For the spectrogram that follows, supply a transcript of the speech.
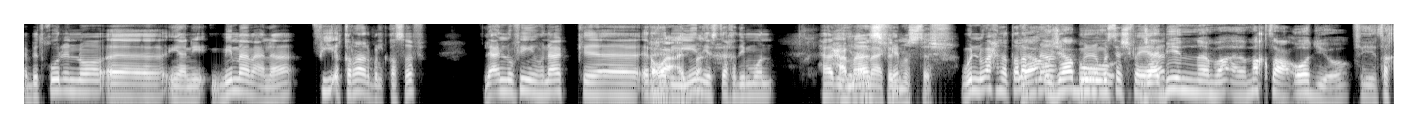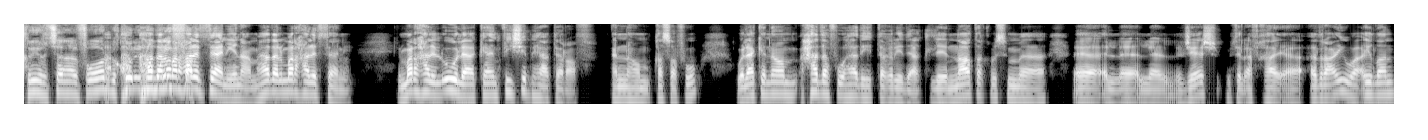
بتقول إنه آه، يعني بما معناه في إقرار بالقصف لأنه في هناك آه، إرهابيين. يستخدمون هذه حماس في الأماكن المستشفى وإنه إحنا طلبنا وجابوا من المستشفيات جايبين م- مقطع أوديو في تقرير شانل 4 بيقول إنه هذا. المرحلة الثانية نعم هذا المرحلة الثانية المرحلة الأولى كان في شبه اعتراف إنهم قصفوا ولكنهم حذفوا هذه التغريدات للناطق باسم آه، ال- ال- الجيش مثل أفيخاي أدرعي وأيضا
